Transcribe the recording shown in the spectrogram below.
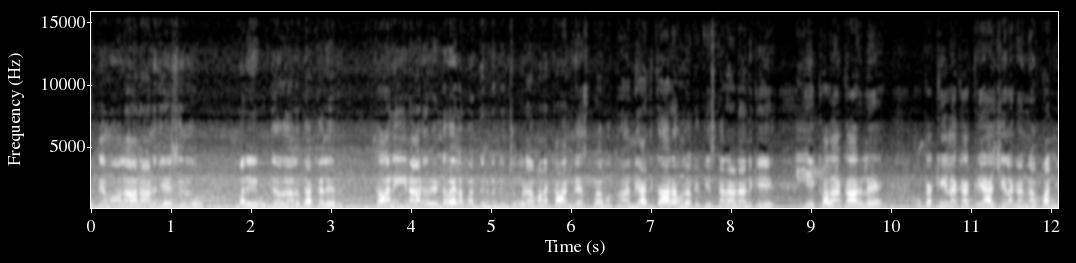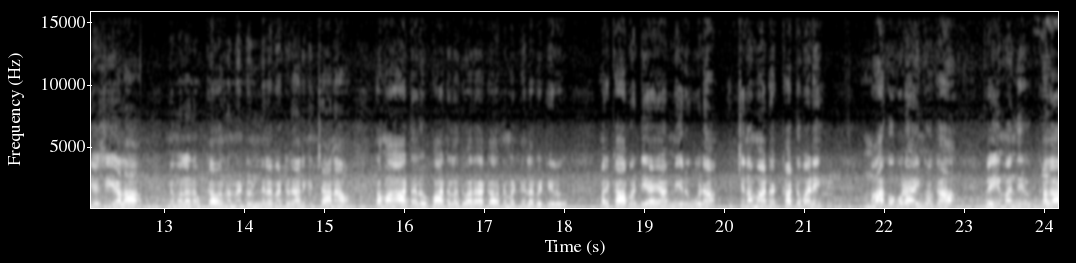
ఉద్యమంలో ఆనాడు చేసిరు మరి ఉద్యోగాలు దక్కలేదు. కానీ ఈనాడు రెండు వేల పద్దెనిమిది నుంచి కూడా మన కాంగ్రెస్ ప్రభుత్వాన్ని అధికారంలోకి తీసుకురావడానికి ఈ కళాకారులే ఒక కీలక క్రియాశీలకంగా పనిచేసి అలా మిమ్మల్ని గవర్నమెంట్ నిలబెట్టడానికి చాలా తమ ఆటలు పాటల ద్వారా గవర్నమెంట్ నిలబెట్టిరు. మరి కాబట్టి అయ్యా మీరు కూడా ఇచ్చిన మాట కట్టుబడి మాకు కూడా ఇంకొక వెయ్యి మంది కళా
